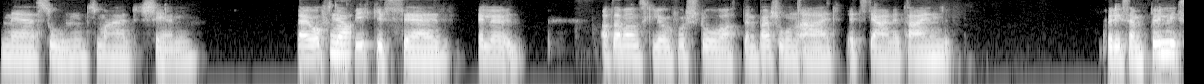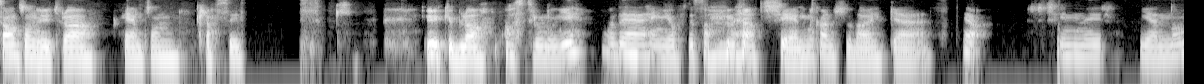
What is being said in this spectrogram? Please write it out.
med solen, som er sjelen. Det er jo ofte Ja. at vi ikke ser Eller at det er vanskelig å forstå at en person er et stjernetegn, f.eks. Sånn ut fra helt sånn klassisk ukeblad-astrologi. Og det Mm. henger jo ofte sammen med at sjelen kanskje da ikke ja, skinner gjennom.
